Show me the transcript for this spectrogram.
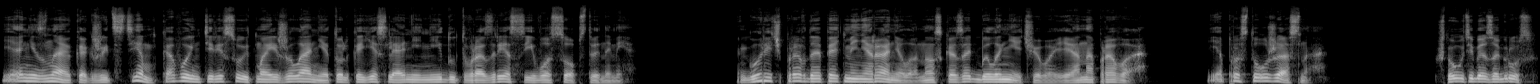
Я не знаю, как жить с тем, кого интересуют мои желания, только если они не идут вразрез с его собственными». Горечь, правда, опять меня ранила, но сказать было нечего, и она права. Я просто ужасна. «Что у тебя за груз?»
